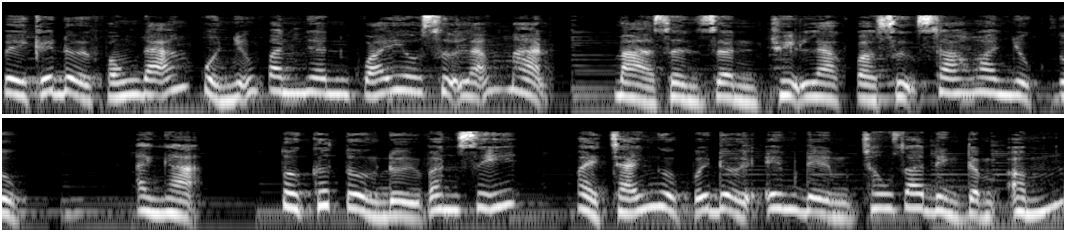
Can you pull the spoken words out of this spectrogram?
về cái đời phóng đãng của những văn nhân quá yêu sự lãng mạn mà dần dần trụy lạc vào sự xa hoa nhục dục. Anh ạ, tôi cứ tưởng đời văn sĩ phải trái ngược với đời êm đềm trong gia đình đầm ấm.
